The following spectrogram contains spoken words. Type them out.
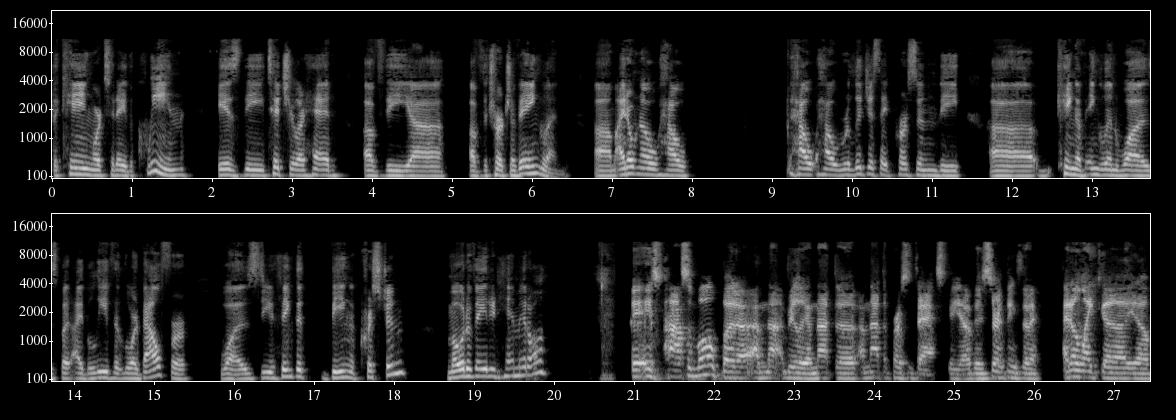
the King or today the Queen is the titular head of the uh, of the Church of England. Um, I don't know how how how religious a person the uh, King of England was, but I believe that Lord Balfour was. Do you think that being a Christian motivated him at all? It's possible, but uh, I'm not really. I'm not the. I'm not the person to ask. You know, there's certain things that I, I don't like. Uh, you know,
